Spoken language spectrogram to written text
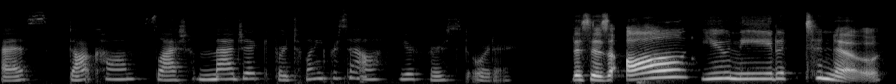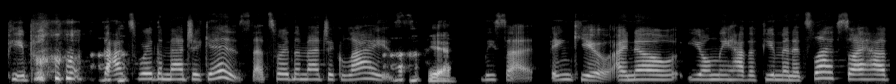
Causemetics, C-A-U-S-E M T I C S dot com slash magic for 20% off your first order. This is all you need to know, people. That's where the magic is. That's where the magic lies. Yeah. Lisa, thank you. I know you only have a few minutes left, so I have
